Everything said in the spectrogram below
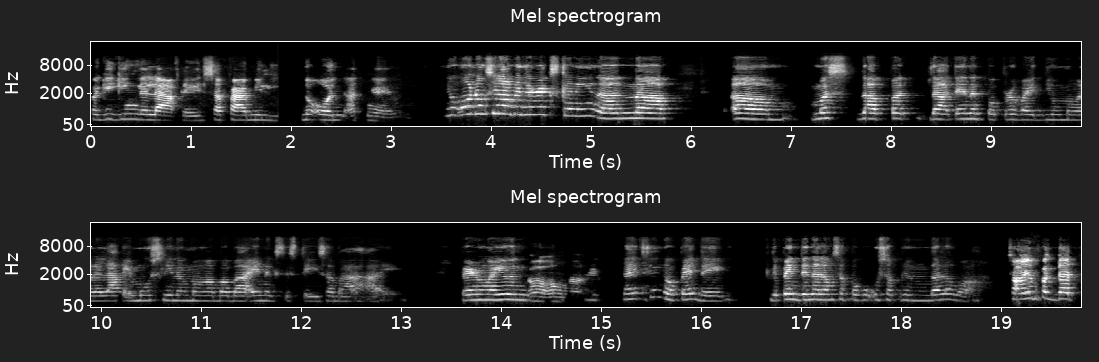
pagiging lalaki sa family noon at ngayon? yung unang sinabi ni Rex kanina na um, mas dapat dati nagpo-provide yung mga lalaki, mostly ng mga babae nagsistay sa bahay. Pero ngayon, Oo nga. kahit sino, pwede. Depende na lang sa pag-uusap nyo ng dalawa. Saka yung pagdat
